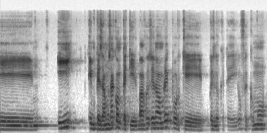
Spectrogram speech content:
Eh, y empezamos a competir bajo ese nombre porque, pues lo que te digo, fue como,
